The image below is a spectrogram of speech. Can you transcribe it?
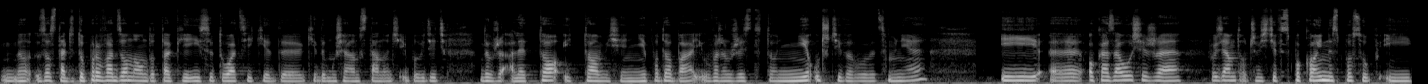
no, zostać doprowadzoną do takiej sytuacji, kiedy, kiedy musiałam stanąć i powiedzieć, dobrze, ale to i to mi się nie podoba i uważam, że jest to nieuczciwe wobec mnie. I e, okazało się, że powiedziałam to oczywiście w spokojny sposób i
